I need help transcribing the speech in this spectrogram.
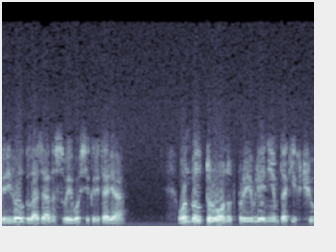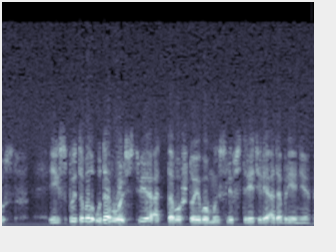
перевел глаза на своего секретаря. Он был тронут проявлением таких чувств и испытывал удовольствие от того, что его мысли встретили одобрение.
